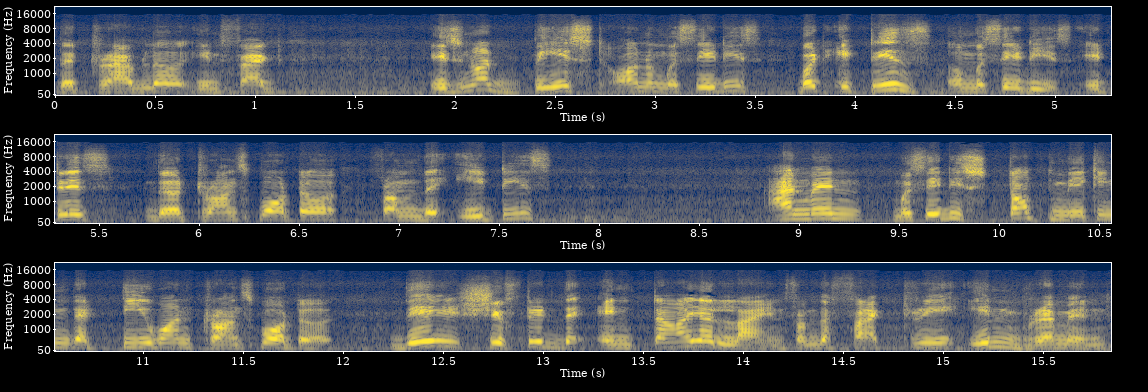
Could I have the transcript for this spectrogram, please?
The Traveller, in fact, is not based on a Mercedes, but it is a Mercedes. It is the transporter from the 80s. And when Mercedes stopped making that T1 transporter, they shifted the entire line from the factory in Bremen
